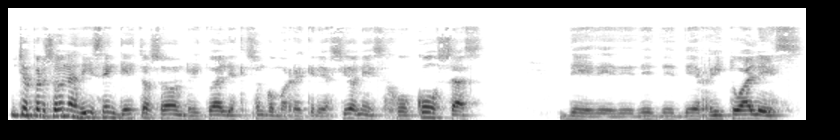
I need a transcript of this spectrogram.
Muchas personas dicen que estos son rituales que son como recreaciones jocosas de, rituales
